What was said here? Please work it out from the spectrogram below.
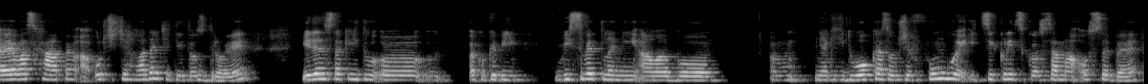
A ja vás chápem a určite hľadajte tieto zdroje. Jeden z takých uh, ako keby vysvetlení alebo nejakých dôkazov, že funguje i cyklicko sama o sebe,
